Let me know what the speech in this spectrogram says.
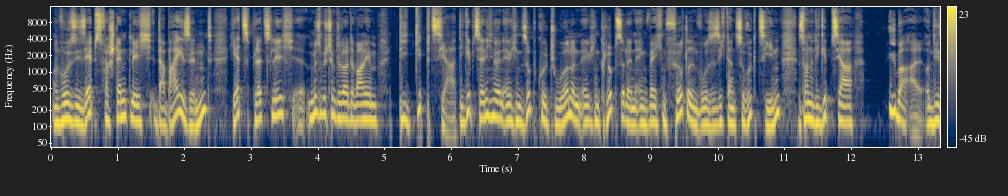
und wo sie selbstverständlich dabei sind, jetzt plötzlich äh, müssen bestimmte Leute wahrnehmen, die gibt's ja. Die gibt's ja nicht nur in irgendwelchen Subkulturen und in irgendwelchen Clubs oder in irgendwelchen Vierteln, wo sie sich dann zurückziehen, sondern die gibt's ja überall und die,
